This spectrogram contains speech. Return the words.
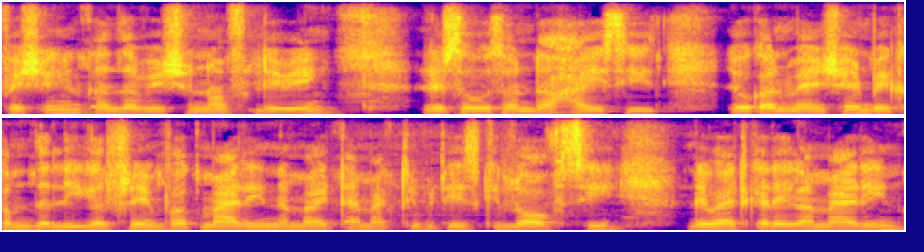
fishing and conservation of living resource on the high seas जो convention become the legal framework marine and maritime activities की लॉ ऑफ़ सी डिवाइड करेगा मैरीन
